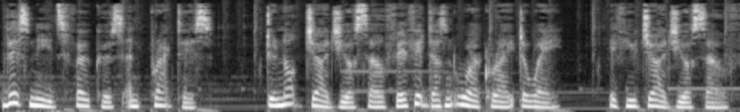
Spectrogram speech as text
this needs focus and practice. Do not judge yourself if it doesn't work right away. If you judge yourself,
